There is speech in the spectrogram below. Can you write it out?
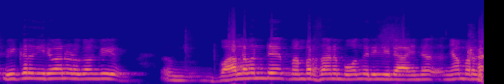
സ്പീക്കർ തീരുമാനം എടുക്കുമെങ്കിൽ പാർലമെന്റ് മെമ്പർ സ്ഥാനം പോകുന്ന രീതിയിൽ അതിന്റെ ഞാൻ പറഞ്ഞ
